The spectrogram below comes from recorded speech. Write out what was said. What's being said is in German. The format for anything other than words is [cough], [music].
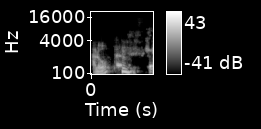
Hallo. [laughs]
